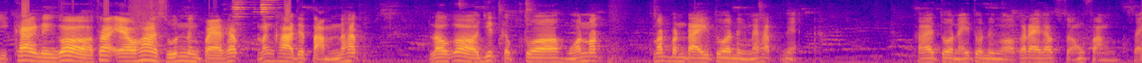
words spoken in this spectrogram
อีกข้างหนึ่งก็ถ้า L 5 0 1 8 ครับหลังคาจะต่ำนะครับ เราก็ยึดกับตัวหัวน็อตน็อตบันไดตัวหนึ่งนะครับ เนี่ยคลายตัวไหนตัวหนึ่งออกก็ได้ครับสองฝั่งใส่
